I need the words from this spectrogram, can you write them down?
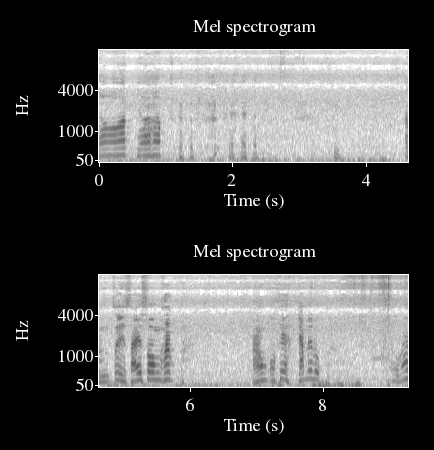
ยอดยอดอันใส่สายทรงครับ เอาโอเค จับได้ลูกเอามา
